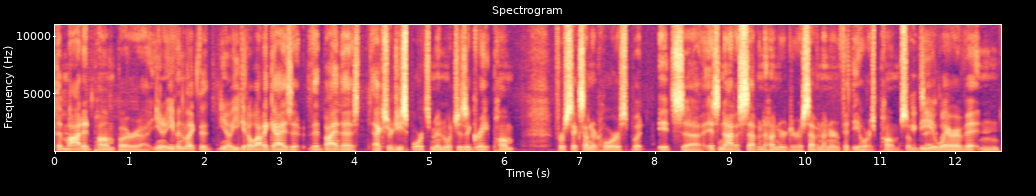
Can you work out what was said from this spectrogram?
the modded pump, or uh, you know even like the you know you get a lot of guys that, that buy the Exergy Sportsman, which is a great pump for six hundred horse, but it's uh, it's not a seven hundred or a seven hundred and fifty horse pump. So Exactly. be aware of it and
